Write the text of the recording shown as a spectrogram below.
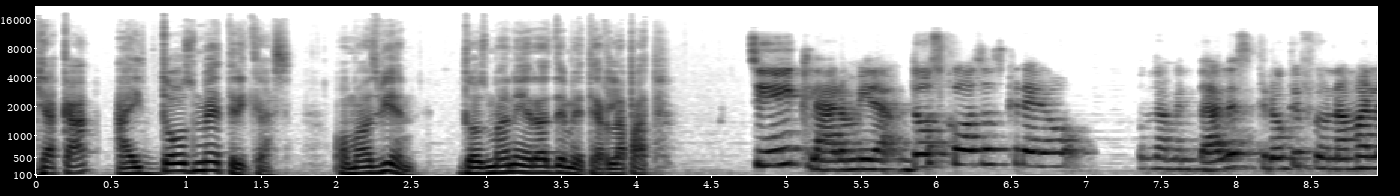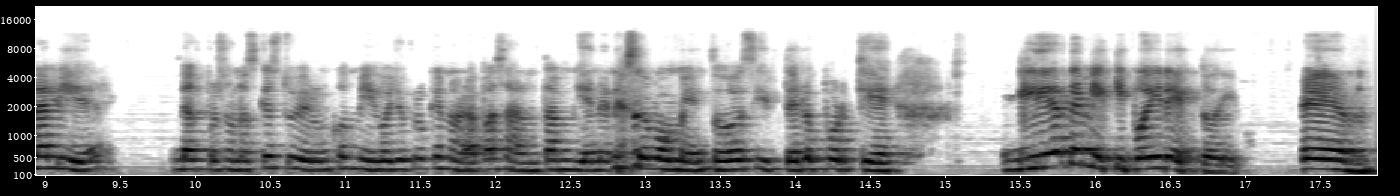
Y acá hay dos métricas, o más bien, dos maneras de meter la pata. Sí, claro, mira, dos cosas creo fundamentales. Creo que fue una mala líder las personas que estuvieron conmigo, yo creo que no la pasaron tan bien en ese momento, decírtelo, porque líder de mi equipo directo, digo. Eh,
